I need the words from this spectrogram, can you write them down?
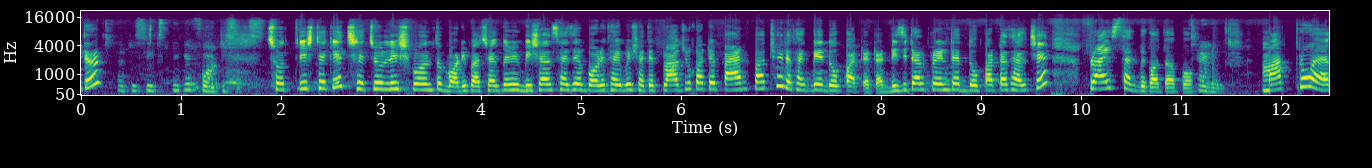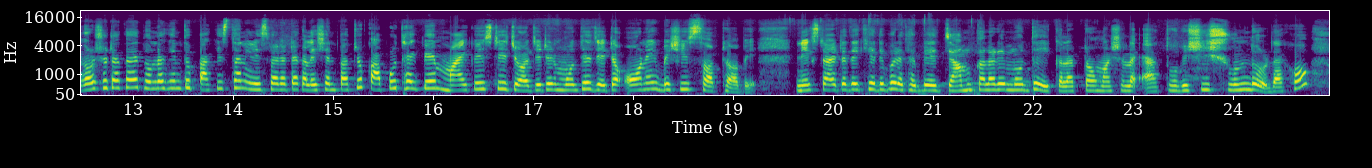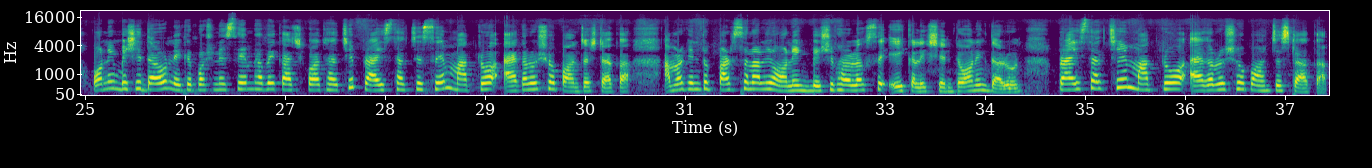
ছত্রিশ থেকে ছেচল্লিশ পর্যন্ত বডি পাচ্ছ। একদমই বিশাল সাইজের বডি থাকবে। সাথে প্লাজো কাটে প্যান্ট পাচ্ছ এটা থাকবে দোপাট্টাটা। ডিজিটাল প্রিন্টের দোপাট্টা থাকছে। প্রাইস থাকবে কত আপু? মাত্র এগারোশো টাকায় তোমরা কিন্তু পাকিস্তান একটা কালেকশন পাচ্ছ। কাপড় থাকবে মাইক্রোস্টি জর্জেটের মধ্যে, যেটা অনেক বেশি সফট হবে। নেক্সট আইটা দেখিয়ে দেবো, এটা থাকবে জাম কালারের মধ্যে। এই কালারটাও মার্শাল্লাহ এত বেশি সুন্দর। দেখো, অনেক বেশি দারুণ। নেকের পশনে সেমভাবে কাজ করা থাকছে প্রাইস থাকছে সেম মাত্র এগারোশো পঞ্চাশ টাকা। আমার কিন্তু পার্সোনালি অনেক বেশি ভালো লাগছে এই কালেকশনটা অনেক দারুণ। প্রাইস থাকছে মাত্র এগারোশো পঞ্চাশ টাকা।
